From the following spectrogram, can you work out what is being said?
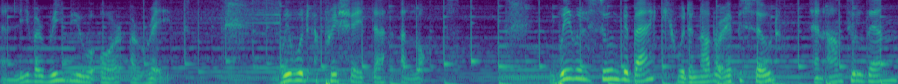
and leave a review or a rate. We would appreciate that a lot. We will soon be back with another episode, and until then,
